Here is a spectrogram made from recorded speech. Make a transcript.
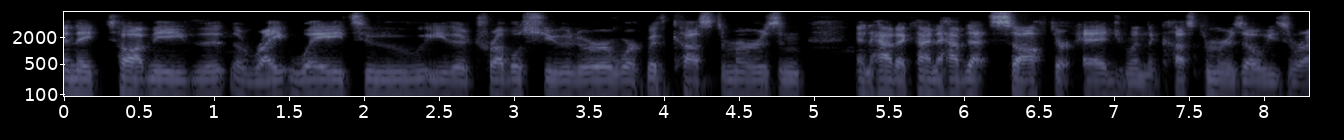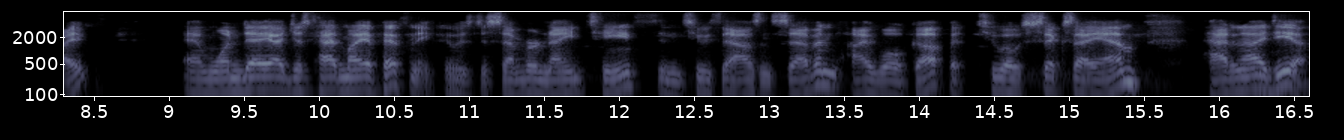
and they taught me the, the right way to either troubleshoot or work with customers and and how to kind of have that softer edge when the customer is always right. And one day I just had my epiphany. It was December 19th in 2007. I woke up at 2:06 a.m., had an idea.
